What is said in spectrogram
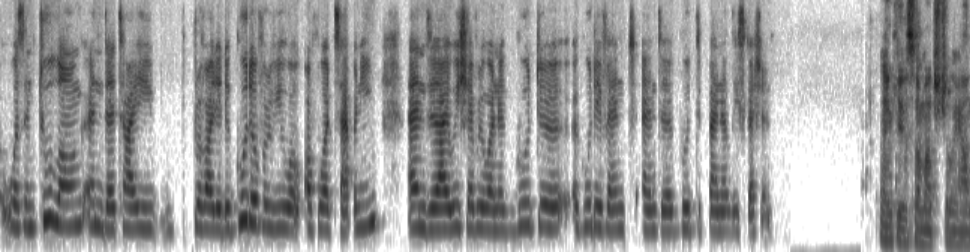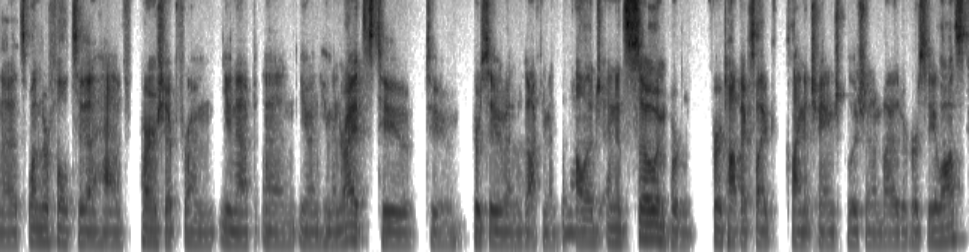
wasn't too long and that I provided a good overview of, of what's happening. And uh, I wish everyone a good, uh, a good event and a good panel discussion. Thank you so much, Juliana. It's wonderful to have partnership from UNEP and UN Human Rights to, to pursue and document the knowledge. And it's so important for topics like climate change, pollution, and biodiversity loss.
